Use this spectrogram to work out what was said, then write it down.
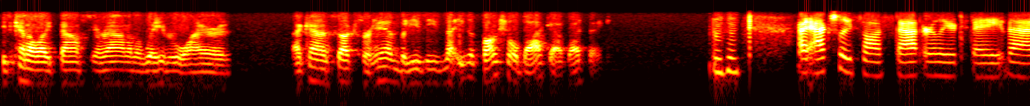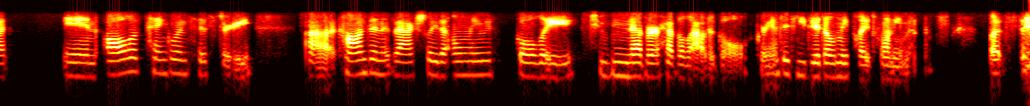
he's kind of like bouncing around on the waiver wire, and that kind of sucks for him. But he's he's not, he's a functional backup, I think. hmm I actually saw a stat earlier today that in all of Penguins history, uh, Condon is actually the only goalie to never have allowed a goal. Granted, he did only play 20 minutes, but still,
